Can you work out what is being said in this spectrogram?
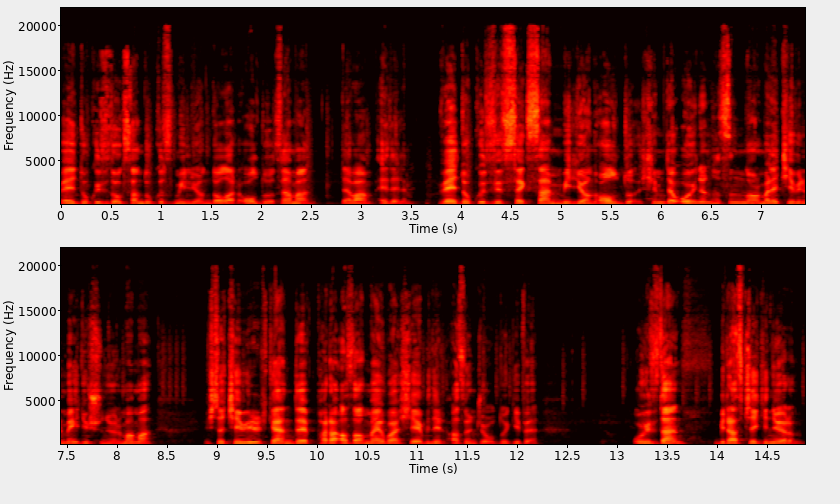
Ve 999 milyon dolar olduğu zaman devam edelim. Ve 980 milyon oldu. Şimdi oyunun hızını normale çevirmeyi düşünüyorum ama işte çevirirken de para azalmaya başlayabilir az önce olduğu gibi. O yüzden biraz çekiniyorum.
